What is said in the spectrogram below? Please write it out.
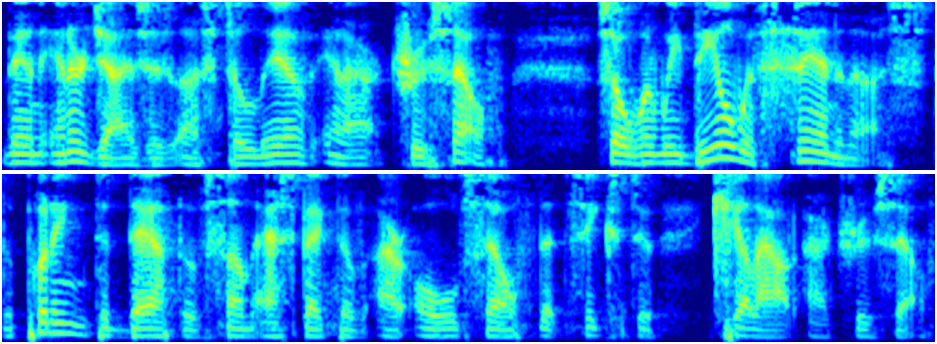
then energizes us to live in our true self. So when we deal with sin in us, the putting to death of some aspect of our old self that seeks to kill out our true self,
